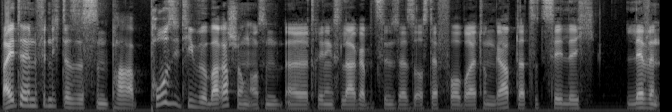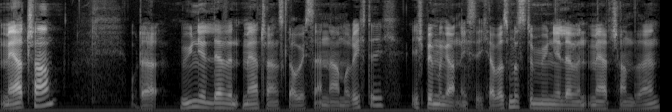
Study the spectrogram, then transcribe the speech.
Weiterhin finde ich, dass es ein paar positive Überraschungen aus dem äh, Trainingslager bzw. aus der Vorbereitung gab. Dazu zähle ich Levent Mercan. Oder Münje Levent Mercan ist, glaube ich, sein Name richtig. Ich bin mir gar nicht sicher, aber es müsste Münje Levent Mercan sein.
